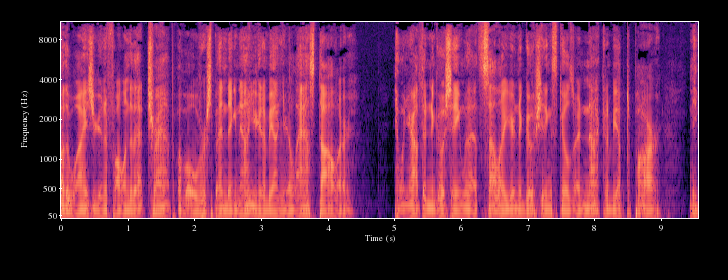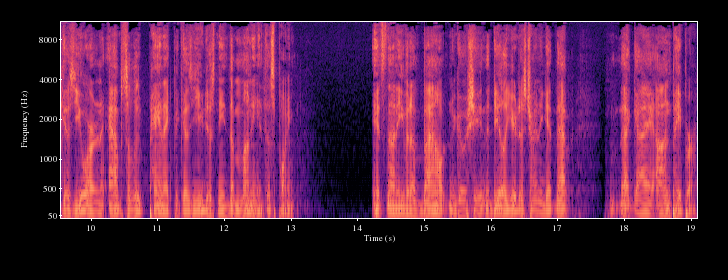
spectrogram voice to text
Otherwise, you're going to fall into that trap of overspending. Now you're going to be on your last dollar and when you're out there negotiating with that seller, your negotiating skills are not going to be up to par because you are in absolute panic because you just need the money at this point. It's not even about negotiating the deal. You're just trying to get that that guy on paper.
